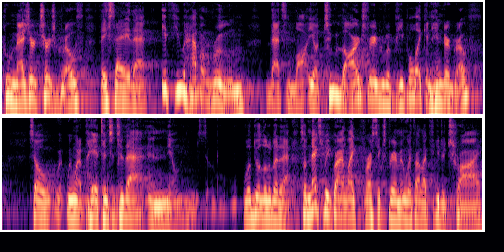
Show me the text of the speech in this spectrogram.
who measure church growth, they say that if you have a room that's, you know, too large for your group of people, it can hinder growth. So we want to pay attention to that and, you know, we'll do a little bit of that. So next week, what I'd like for us to experiment with, I'd like for you to try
